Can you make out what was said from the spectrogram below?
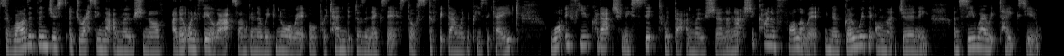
So rather than just addressing that emotion of, I don't want to feel that, so I'm going to ignore it or pretend it doesn't exist or stuff it down with a piece of cake, what if you could actually sit with that emotion and actually kind of follow it? You know, go with it on that journey and see where it takes you.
